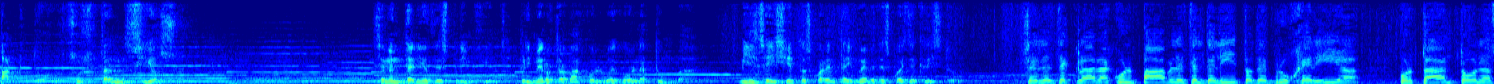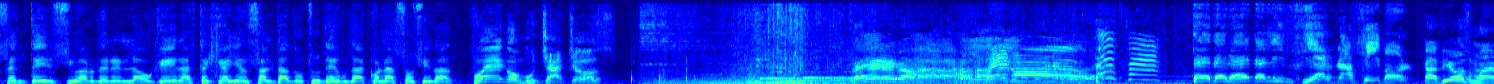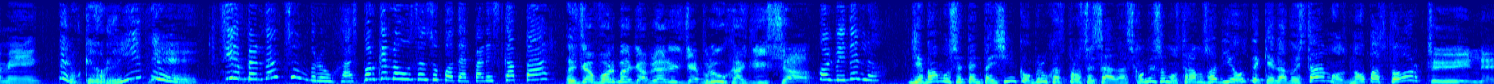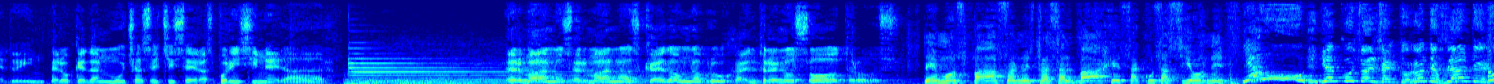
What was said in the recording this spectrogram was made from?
Pacto sustancioso. Cementerio de Springfield. Primero trabajo, luego la tumba. 1649 después de Cristo. Se les declara culpables del delito de brujería. Por tanto, la sentencio a arder en la hoguera hasta que hayan saldado su deuda con la sociedad. ¡Fuego, muchachos! ¡Fuego! ¡Fuego! Te veré en el infierno, Simon. Adiós, mami. Pero qué horrible. Si en verdad son brujas, ¿por qué no usan su poder para escapar? Esa forma de hablar es de brujas, Lisa. Olvídenlo. Llevamos 75 brujas procesadas. Con eso mostramos a Dios de qué lado estamos, ¿no, pastor? Sí, Nedwin, pero quedan muchas hechiceras por incinerar. Hermanos, hermanas, queda una bruja entre nosotros. Demos paso a nuestras salvajes acusaciones. ¡Yahoo! Yo acuso al santurrón de Flanders.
